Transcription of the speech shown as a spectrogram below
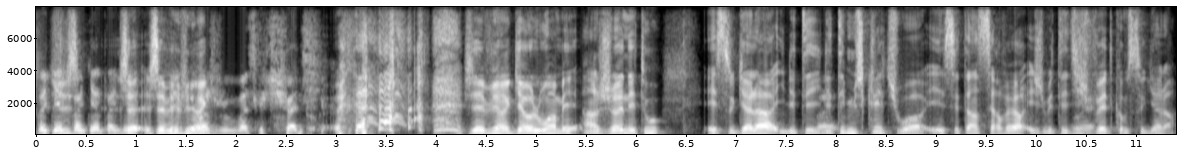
T'inquiète, t'inquiète, t'inquiète. J'avais vu un. Je vois ce que tu as dit. j'avais vu un gars au loin, mais un jeune et tout. Et ce gars-là, il était, il était musclé, tu vois. Et c'était un serveur. Et je m'étais dit, je veux être comme ce gars-là.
